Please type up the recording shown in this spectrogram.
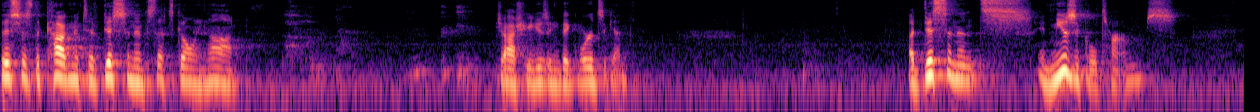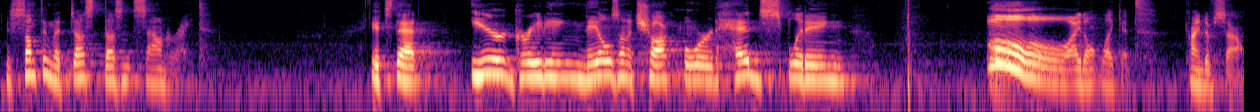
This is the cognitive dissonance that's going on. Josh, you're using big words again. A dissonance in musical terms is something that just doesn't sound right. It's that ear grating, nails on a chalkboard, head splitting, oh, I don't like it kind of sound.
